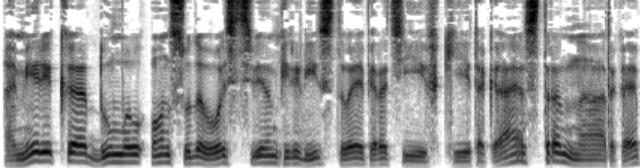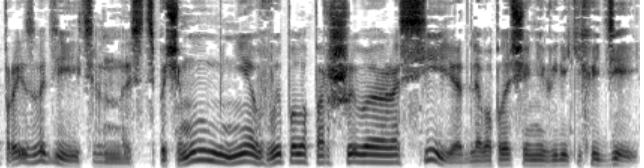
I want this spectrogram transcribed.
Америка, думал он с удовольствием перелистывая оперативки. Такая страна, такая производительность. Почему мне выпала паршивая Россия для воплощения великих идей?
